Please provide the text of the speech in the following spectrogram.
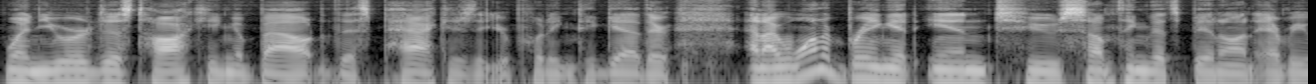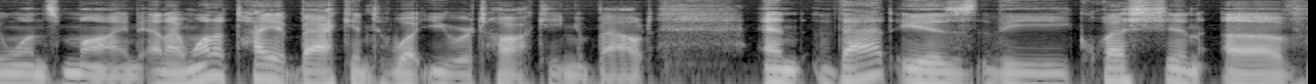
when you were just talking about this package that you're putting together. And I want to bring it into something that's been on everyone's mind. And I want to tie it back into what you were talking about. And that is the question of,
